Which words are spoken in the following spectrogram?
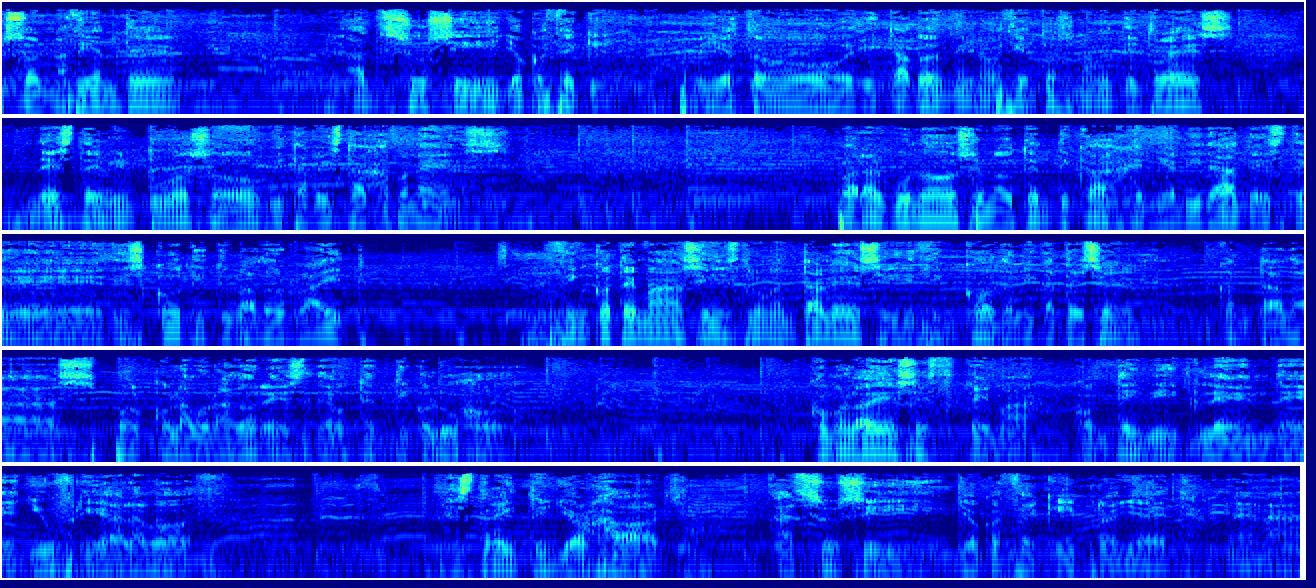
sol naciente, Atsushi Yokozeki, proyecto editado en 1993 de este virtuoso guitarrista japonés. Para algunos una auténtica genialidad este disco titulado Ride, cinco temas instrumentales y cinco delicatessen cantadas por colaboradores de auténtico lujo. Como lo es este tema, con David Glenn de Jufrey a la voz. Straight to Your Heart, Atsushi Yokozeki Project, nena.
